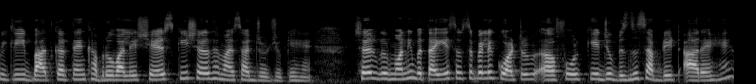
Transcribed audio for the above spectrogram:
क्विकली बात करते हैं खबरों वाले शेयर्स की। शरद हमारे साथ जुड़ चुके हैं। शरद गुड मॉर्निंग बताइए, सबसे पहले क्वार्टर फोर के जो बिज़नेस अपडेट आ रहे हैं,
